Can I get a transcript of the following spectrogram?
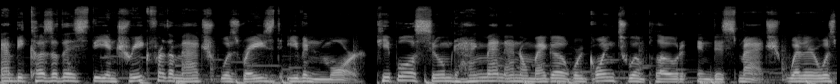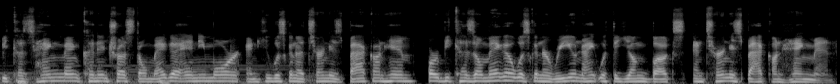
And because of this, the intrigue for the match was raised even more. People assumed Hangman and Omega were going to implode in this match, whether it was because Hangman couldn't trust Omega anymore and he was going to turn his back on him, or because Omega was going to reunite with the Young Bucks and turn his back on Hangman.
